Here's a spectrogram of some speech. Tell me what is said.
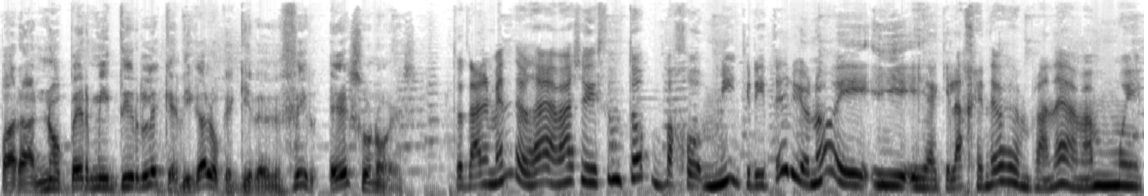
para no permitirle que diga lo que quiere decir. ¿Eso no es? Totalmente, o sea, además yo hice un top bajo mi criterio, ¿no? Y, y- y aquí la gente, pues, en plan, de, además, muy,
